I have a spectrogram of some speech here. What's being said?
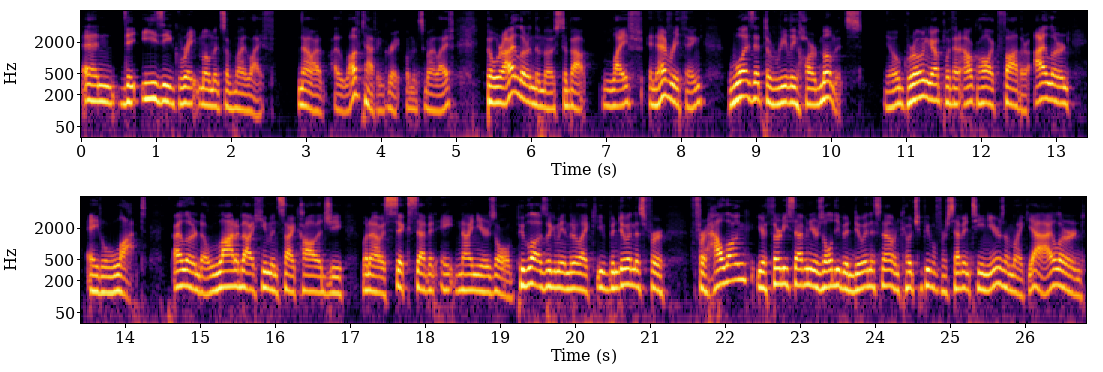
and the easy, great moments of my life. Now, I, I loved having great moments in my life, but where I learned the most about life and everything was at the really hard moments. You know, growing up with an alcoholic father, I learned a lot. I learned a lot about human psychology when I was six, seven, eight, nine years old. People always look at me and they're like, You've been doing this for for how long? You're 37 years old, you've been doing this now and coaching people for 17 years. I'm like, yeah, I learned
